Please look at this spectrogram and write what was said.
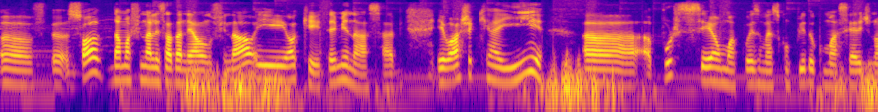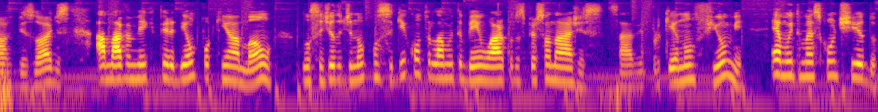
uh, só dar uma finalizada nela no final e ok, terminar, sabe? Eu acho que aí, uh, por ser uma coisa mais comprida com uma série de nove episódios, a Marvel meio que perdeu um pouquinho a mão no sentido de não conseguir controlar muito bem o arco dos personagens, sabe? Porque num filme é muito mais contido.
